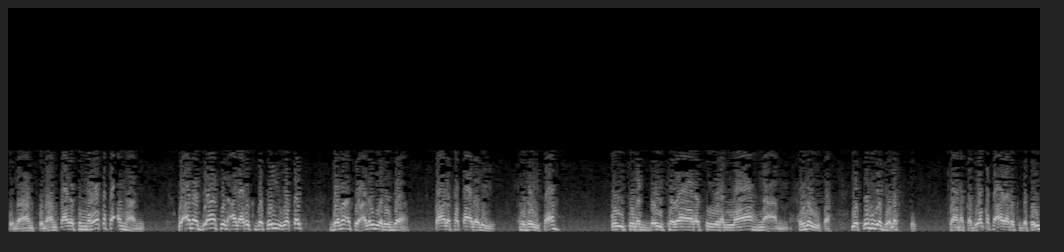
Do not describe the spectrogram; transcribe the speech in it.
فلان فلان قال ثم وقف أمامي. وأنا جاث على ركبتي وقد جمعت علي الرداء قال فقال لي حذيفة قلت لبيك يا رسول الله. نعم حذيفة. يقول وجلست. كان قد وقف على ركبتي.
